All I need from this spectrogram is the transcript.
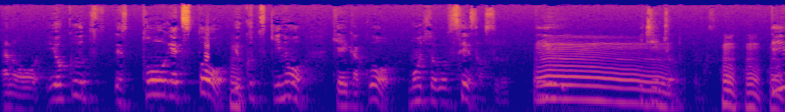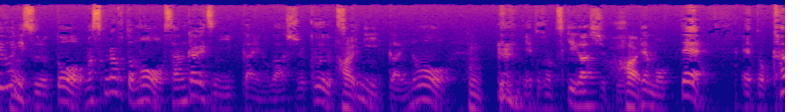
あの翌月当月と翌月の計画をもう一度精査するっていうう一日を取ってます。っっていうふうにすると、まあ、少なくとも3ヶ月に1回の合宿、月はい。に1回の,、うん。えっとその月合宿はい。でもって、えっと、考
